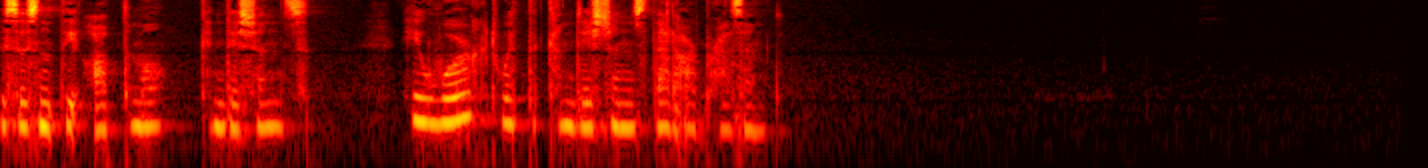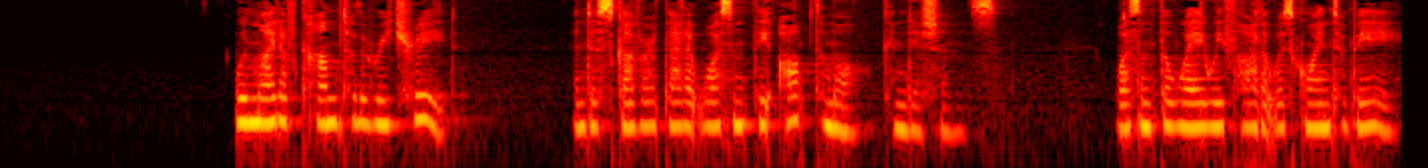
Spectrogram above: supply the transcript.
this isn't the optimal conditions. He worked with the conditions that are present. We might have come to the retreat and discovered that it wasn't the optimal conditions, wasn't the way we thought it was going to be.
